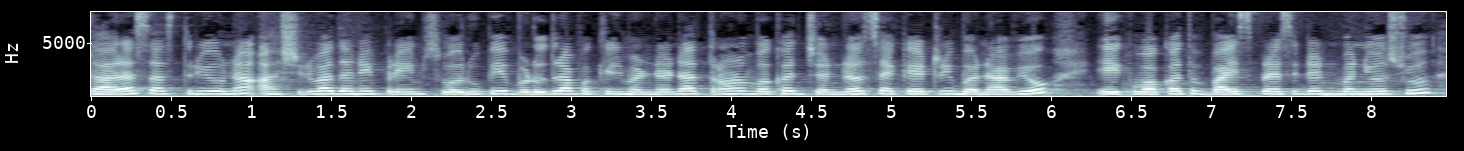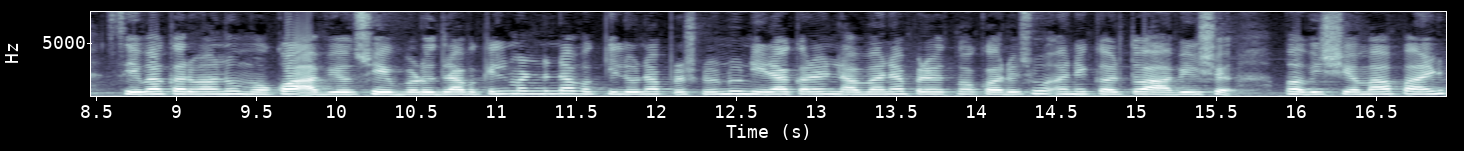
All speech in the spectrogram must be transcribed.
ધારાશાસ્ત્રીઓના આશીર્વાદ અને પ્રેમ સ્વરૂપે વડોદરા વકીલ મંડળના ત્રણ વખત જનરલ સેક્રેટરી બનાવ્યો. એક વખત વાઇસ પ્રેસિડેન્ટ બન્યો છું. સેવા કરવાનો મોકો આવ્યો છે. વડોદરા વકીલ મંડળના વકીલોના પ્રશ્નોનું નિરાકરણ લાવવાના પ્રયત્નો કરું છું અને કરતો આવીશ. ભવિષ્યમાં પણ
